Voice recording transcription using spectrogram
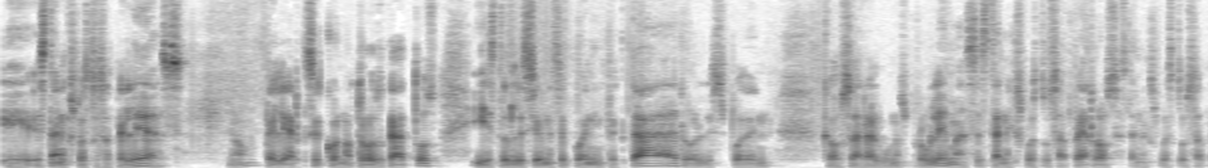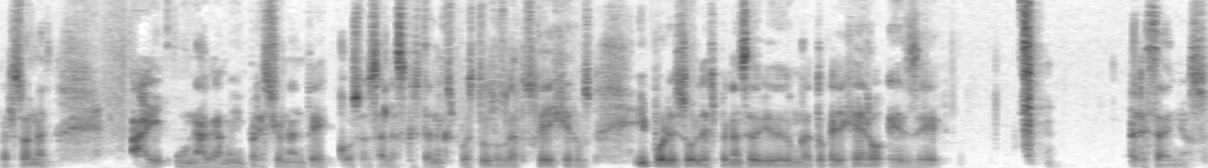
están expuestos a peleas, Pelearse con otros gatos y estas lesiones se pueden infectar o les pueden causar algunos problemas. Están expuestos a perros, están expuestos a personas. Hay una gama impresionante de cosas a las que están expuestos los gatos callejeros y por eso la esperanza de vida de un gato callejero es de tres años.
